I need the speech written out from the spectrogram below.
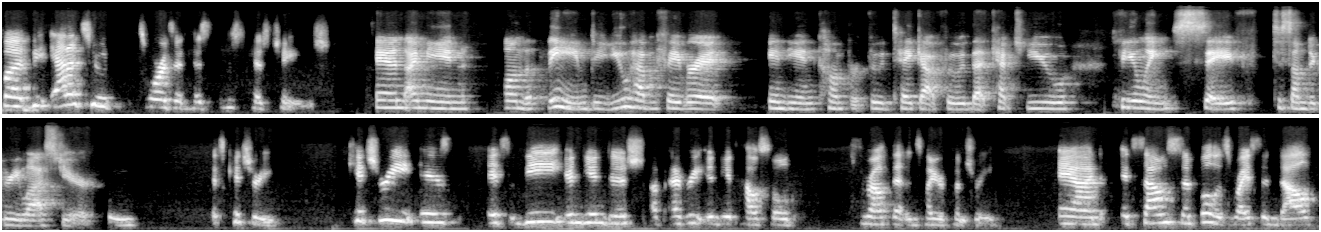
but the attitude towards it has has changed. And I mean, on the theme, do you have a favorite Indian comfort food, takeout food that kept you feeling safe to some degree last year? It's khichdi. Khichdi is it's the Indian dish of every Indian household throughout that entire country. And it sounds simple. It's rice and dal,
